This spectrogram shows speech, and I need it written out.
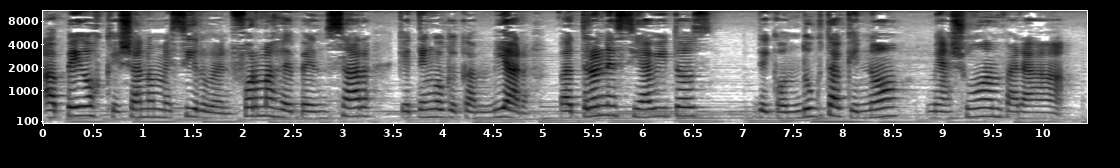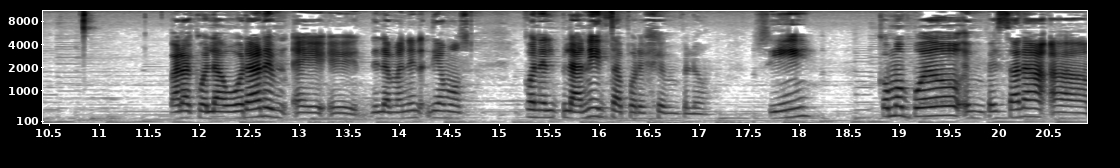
apegos que ya no me sirven, formas de pensar que tengo que cambiar, patrones y hábitos de conducta que no me ayudan para para colaborar eh, eh, de la manera, digamos, con el planeta, por ejemplo, ¿sí? ¿Cómo puedo empezar a,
